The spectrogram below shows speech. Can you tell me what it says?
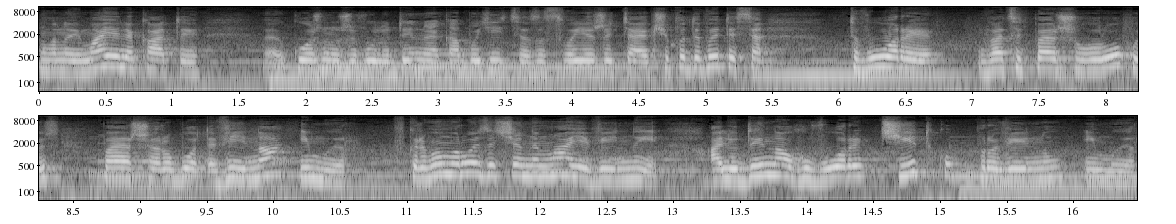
Воно і має лякати е, кожну живу людину, яка боїться за своє життя. Якщо подивитися твори 21-го року, перша робота Війна і мир. В Кривому Розі ще немає війни, а людина говорить чітко про війну і мир.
